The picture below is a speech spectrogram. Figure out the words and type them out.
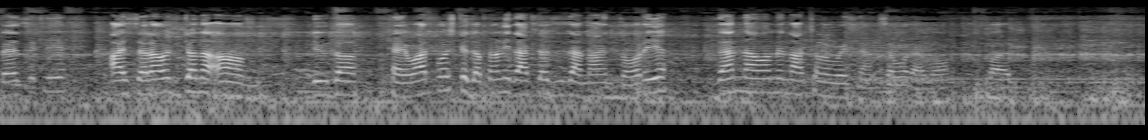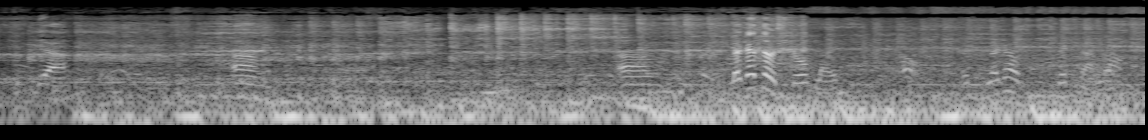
Basically, I said I was gonna um do the haywire first because apparently that closes at 9:30. Then now I'm in Nocturnal Wasteland, so whatever. But yeah. Um. Um. Look at those strobe lights. Oh, look, look how thick that looks.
